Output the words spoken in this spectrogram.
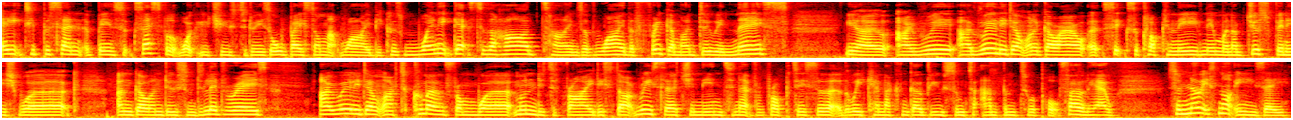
80% of being successful at what you choose to do is all based on that why. Because when it gets to the hard times of why the frig am I doing this, you know, I really, I really don't want to go out at six o'clock in the evening when I've just finished work and go and do some deliveries. I really don't want to have to come home from work Monday to Friday, start researching the internet for properties so that at the weekend I can go view some to add them to a portfolio. So, no, it's not easy.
